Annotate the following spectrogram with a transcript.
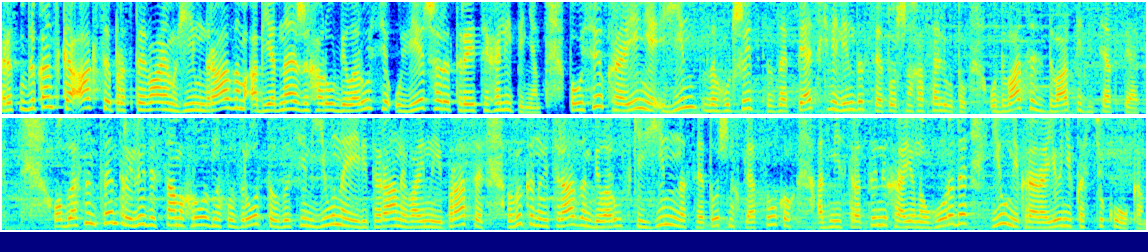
Рэспубліканская акцыя праспяваем гімн разам аб'яднае жыхароў Беларусі ўвечары 3 ліпеня. Па ўсёй краіне гімн загучыць за 5 хвілін да святочнага салюту у 22.55. У абласным цэнтры людзі з самых розных узростаў зусім юныя і ветэраны вайны і працы выканаюць разам беларускі гімн на святочных пляцоўках адміністрацыйных раёнаў горада і ў мікрараёне Касцюкоўка.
